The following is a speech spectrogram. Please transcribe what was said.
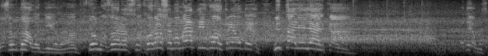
дуже вдало діло. А в цьому зараз хороший момент і гол 3-1. Віталій Лялька. Подивимося.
